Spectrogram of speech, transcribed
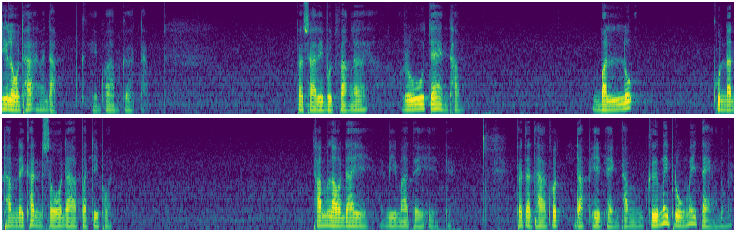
นิโรธะมันดับเห็นความเกิดดับพระสารีบุตรฟังแล้ว รู้แจ้งธรรมบรรลุคุณธรรมในขั้นโสดาปฏิผลทำเราใดมีมาแต่เหตุ พระตถาคตดับเหตุแห่งธรรม คือไม่ปรุงไม่แต่งตรงนั้น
